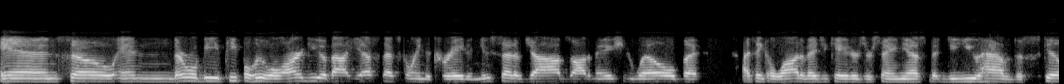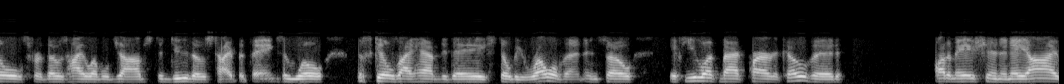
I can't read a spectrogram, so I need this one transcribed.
And so, and there will be people who will argue about, yes, that's going to create a new set of jobs, automation will, but I think a lot of educators are saying yes, but do you have the skills for those high level jobs to do those type of things? And will the skills I have today still be relevant? And so if you look back prior to COVID, automation and AI,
